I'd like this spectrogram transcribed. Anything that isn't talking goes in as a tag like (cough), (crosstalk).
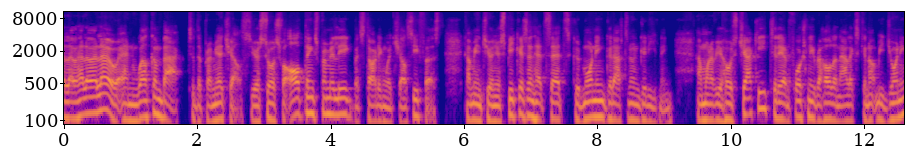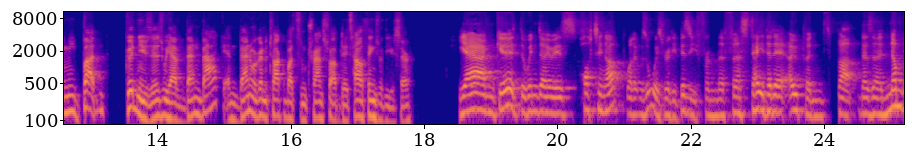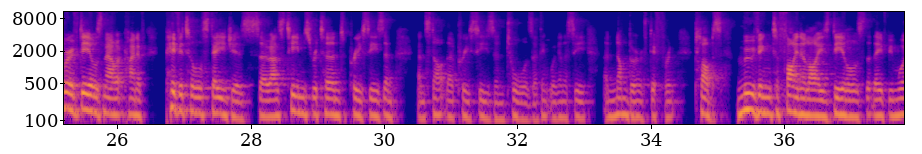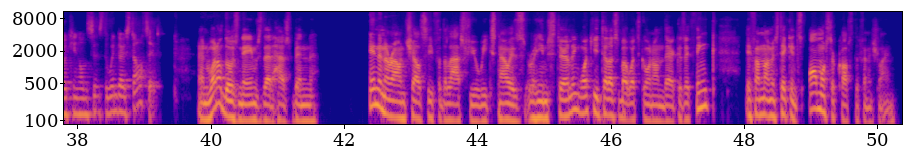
Hello, hello, hello, and welcome back to the Premier Chels, your source for all things Premier League, but starting with Chelsea first. Coming to you on your speakers and headsets. Good morning, good afternoon, good evening. I'm one of your hosts, Jackie. Today, unfortunately, Rahul and Alex cannot be joining me, but good news is we have Ben back, and Ben, we're going to talk about some transfer updates. How are things with you, sir? Yeah, I'm good. The window is hotting up. Well, it was always really busy from the first (laughs) day that it opened, but there's a number of deals now at kind of pivotal stages. So as teams return to preseason and start their preseason tours, I think we're going to see a number of different clubs moving to finalize deals that they've been working on since the window started. And one of those names that has been in and around Chelsea for the last few weeks now is Raheem Sterling. What can you tell us about what's going on there? Because I think, if I'm not mistaken, it's almost across the finish line.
